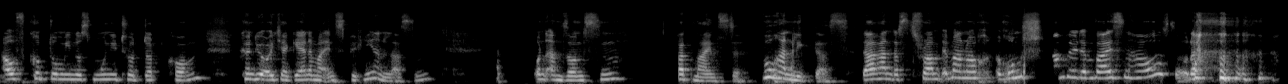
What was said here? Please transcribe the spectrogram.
Auf crypto-monitor.com könnt ihr euch ja gerne mal inspirieren lassen. Und ansonsten, was meinst du? Woran liegt das? Daran, dass Trump immer noch rumstrampelt im Weißen Haus? Oder?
